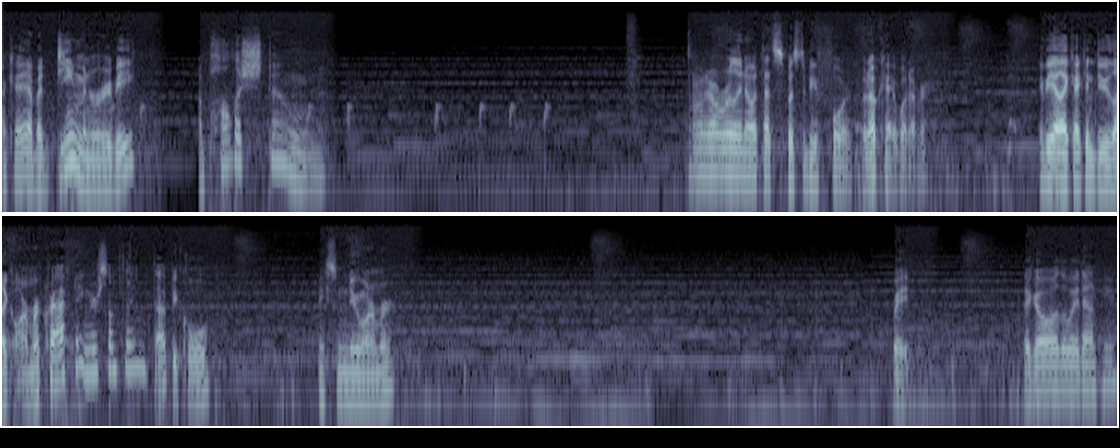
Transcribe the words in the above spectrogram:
Okay, I have a demon ruby, a polished stone. I don't really know what that's supposed to be for, but okay, whatever. Maybe like I can do like armor crafting or something? That'd be cool. Make some new armor. Wait. Did I go all the way down here?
